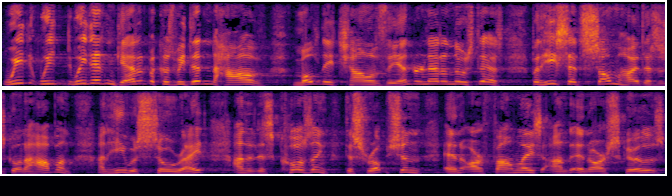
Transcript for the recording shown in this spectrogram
We, we, we didn't get it because we didn't have multi channels, the internet in those days. But he said somehow this is going to happen. And he was so right. And it is causing disruption in our families and in our schools.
